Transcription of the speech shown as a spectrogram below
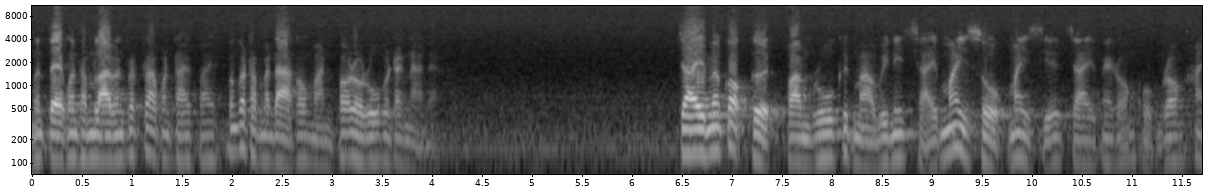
มันแตกมันทำลายมันพลาดพลาดมันตายไป มันก็ธรรมดาเข้ามัน เพราะเรารู้มาตั้งนานแล้วใจมันก็เกิดความรู้ขึ้นมาวินิจฉัย ไม่โศกไม่เสียใจไม่ร้องโหมร้องไห้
